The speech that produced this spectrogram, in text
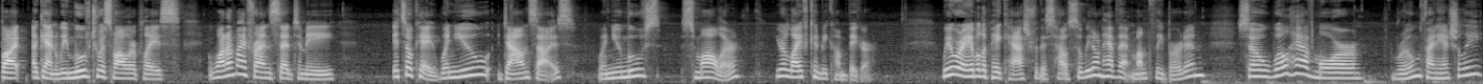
But again, we moved to a smaller place. One of my friends said to me, "It's okay when you downsize, when you move smaller, your life can become bigger." we were able to pay cash for this house, so we don't have that monthly burden. So we'll have more room financially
